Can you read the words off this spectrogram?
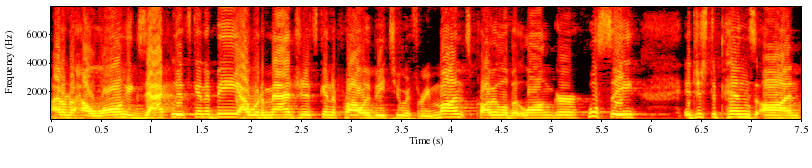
I don't know how long exactly it's going to be. I would imagine it's going to probably be two or three months, probably a little bit longer. We'll see. It just depends on,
